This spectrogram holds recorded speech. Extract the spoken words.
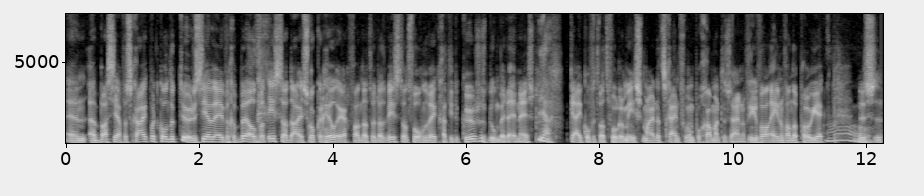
En eh Bastiaan van Schaik wordt conducteur. Dus die hebben we even gebeld. Wat is dat? Nou, hij schrok er heel erg van dat we dat wisten. Want volgende week gaat hij de cursus doen bij de NS. Ja. Kijken of het wat voor hem is. Maar dat schijnt voor een programma te zijn. Of in ieder geval een of ander project. Oh. Dus eh,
